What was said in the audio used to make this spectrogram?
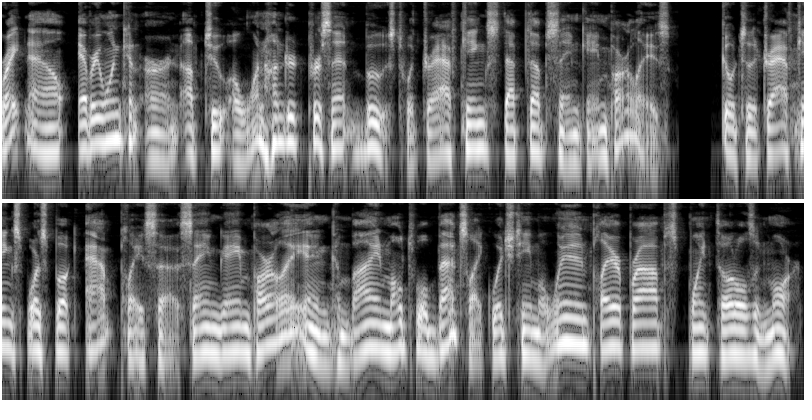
Right now, everyone can earn up to a 100% boost with DraftKings stepped up same game parlays. Go to the DraftKings Sportsbook app, place a same game parlay, and combine multiple bets like which team will win, player props, point totals, and more.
